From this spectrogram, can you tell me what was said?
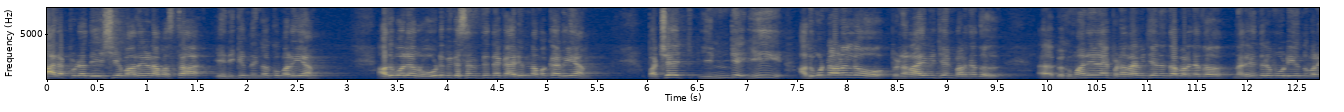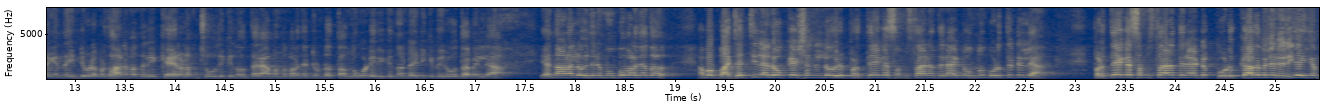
ആലപ്പുഴ ദേശീയപാതയുടെ അവസ്ഥ എനിക്കും നിങ്ങൾക്കും അറിയാം. അതുപോലെ റോഡ് വികസനത്തിന്റെ കാര്യം നമുക്കറിയാം. പക്ഷേ ഇന്ത്യ ഈ അതുകൊണ്ടാണല്ലോ പിണറായി വിജയൻ പറഞ്ഞത് ബഹുമാനീയനായ പിണറായി വിജയൻ എന്താ പറഞ്ഞത്? നരേന്ദ്രമോദി എന്ന് പറയുന്ന ഇന്ത്യയുടെ പ്രധാനമന്ത്രി കേരളം ചോദിക്കുന്നത് തരാമെന്ന് പറഞ്ഞിട്ടുണ്ട് തന്നുകൊണ്ടിരിക്കുന്നുണ്ട് എനിക്ക് വിരോധമില്ല എന്നാണല്ലോ ഇതിനു മുമ്പ് പറഞ്ഞത്. അപ്പൊ ബജറ്റിൽ അലോക്കേഷനിൽ ഒരു പ്രത്യേക സംസ്ഥാനത്തിനായിട്ട് ഒന്നും കൊടുത്തിട്ടില്ല. പ്രത്യേക സംസ്ഥാനത്തിനായിട്ട് കൊടുക്കാതെ പിന്നെ എന്ത് ചെയ്യും?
